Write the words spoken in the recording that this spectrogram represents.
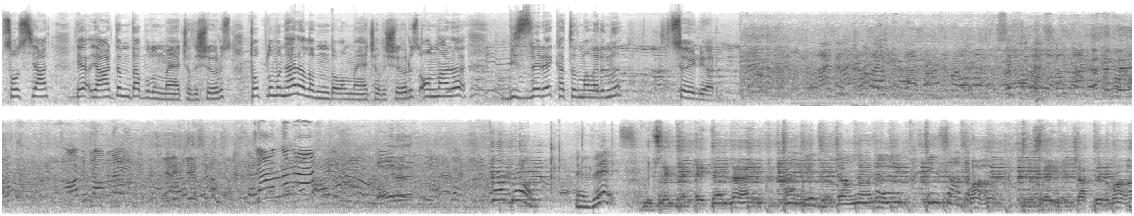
sosyal ya- yardımda bulunmaya çalışıyoruz. Toplumun her alanında olmaya çalışıyoruz. Onlara bizlere katılmalarını söylüyorum. Abi canlı Canlı mı? Evet, Müzekte heykeller her gece canlanır insan. Ama kimseye çaktırma.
